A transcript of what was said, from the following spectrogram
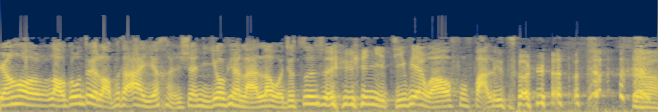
然后老公对老婆的爱也很深，你诱骗来了，我就遵随于你，即便我要负法律责任。对啊，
